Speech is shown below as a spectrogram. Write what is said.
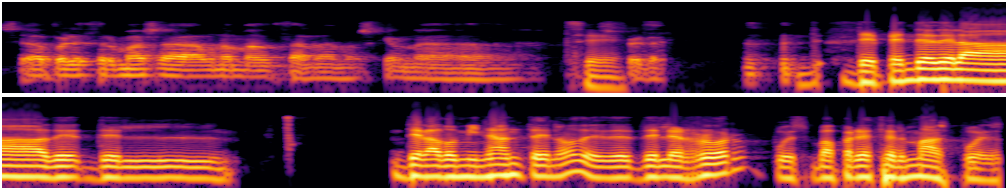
se va a parecer más a una manzana más que a una esfera. Depende de la, del, de la dominante, ¿no? del error, pues va a parecer más, pues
